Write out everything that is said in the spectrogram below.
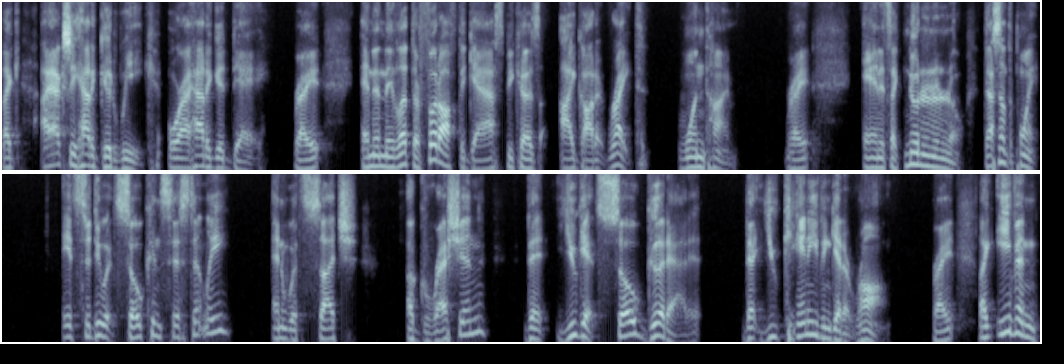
Like I actually had a good week or I had a good day, right? And then they let their foot off the gas because I got it right one time, right? And it's like, no, no, no, no, no. That's not the point. It's to do it so consistently and with such aggression that you get so good at it that you can't even get it wrong, right? Like even,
